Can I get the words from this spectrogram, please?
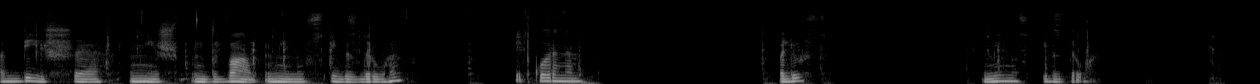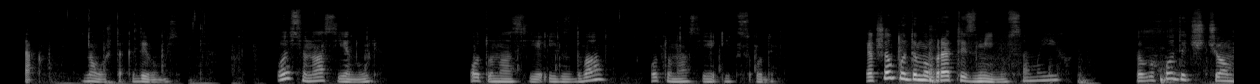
більше, ніж 2 мінус х друге під коренем плюс мінус х друге. Так, знову ж таки дивимось. Ось у нас є 0. От у нас є х2, от у нас є х1. Якщо будемо брати з мінусами їх, то виходить, що.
